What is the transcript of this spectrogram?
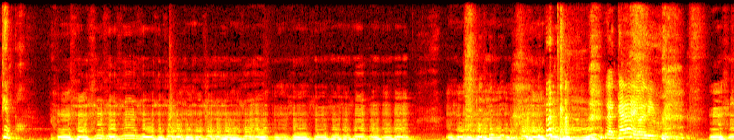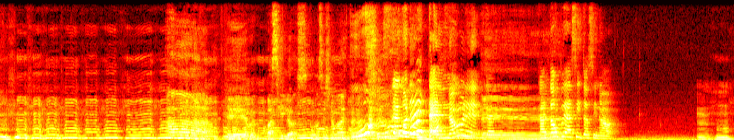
Tiempo. La cara de Olive. Ah, eh, Vacilos. ¿Cómo se llama esta Uh, canción? ¿Se acordás hasta el nombre Eh, Canta un pedacito si no. Canta un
